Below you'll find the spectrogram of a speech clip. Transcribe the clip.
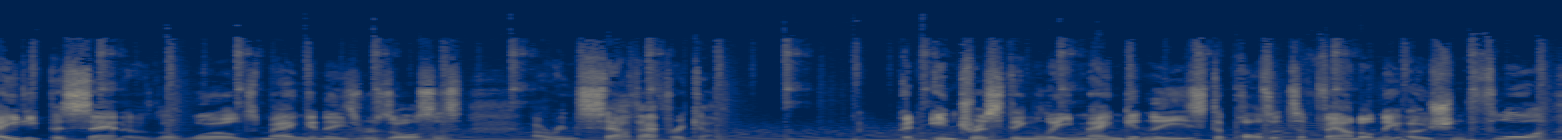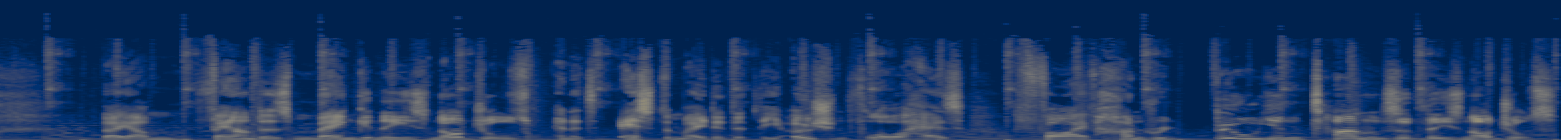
80% of the world's manganese resources are in South Africa. But interestingly, manganese deposits are found on the ocean floor. They um, are found as manganese nodules, and it's estimated that the ocean floor has 500 billion tonnes of these nodules.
